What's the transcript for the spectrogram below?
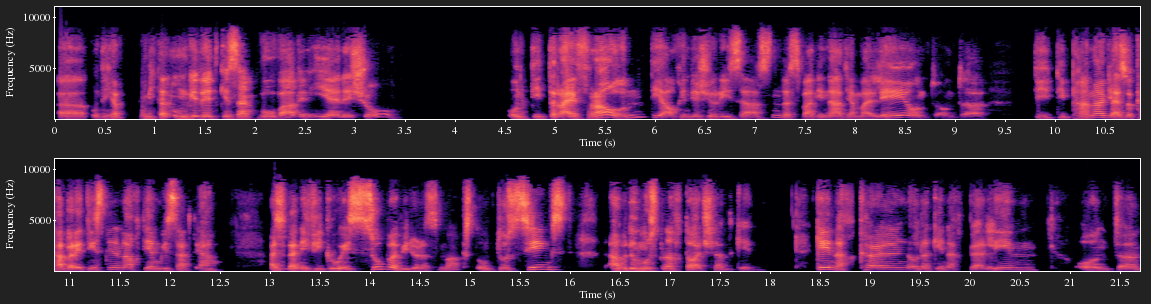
Äh, und ich habe mich dann umgedreht gesagt, wo war denn hier eine Show? Und die drei Frauen, die auch in der Jury saßen, das war die Nadja Malé und, und äh, die, die Panagl, also Kabarettistinnen auch, die haben gesagt, ja, also deine Figur ist super, wie du das magst und du singst, aber du musst nach Deutschland gehen. Geh nach Köln oder geh nach Berlin und, äh,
